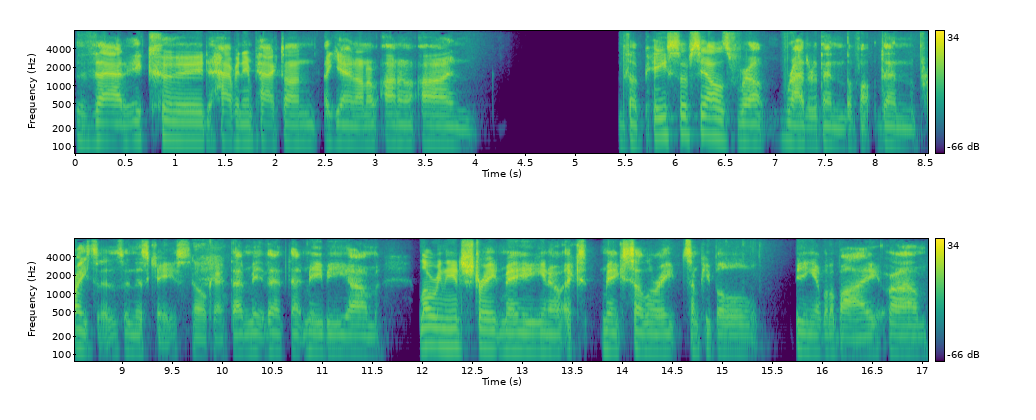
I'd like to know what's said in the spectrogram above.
that it could have an impact on again on a, on a, on the pace of sales rather than the than the prices in this case. Okay, that may that that maybe um, lowering the interest rate may you know ex- may accelerate some people being able to buy. Um,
